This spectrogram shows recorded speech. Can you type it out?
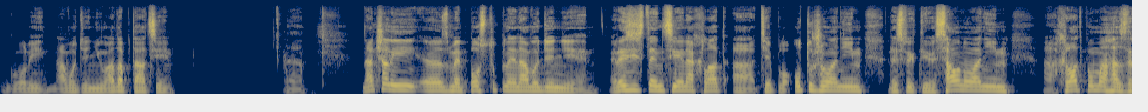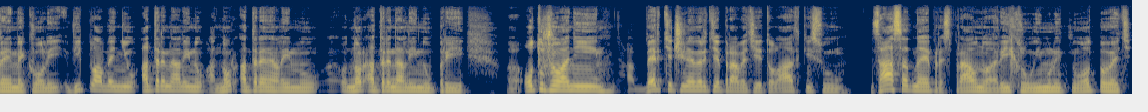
kvôli navodeniu adaptácie. Načali e, sme postupné navodenie rezistencie na chlad a teplo otužovaním, respektíve saunovaním. Chlad pomáha zrejme kvôli vyplaveniu adrenalínu a noradrenalínu, noradrenalínu pri e, otužovaní. A verte či neverte, práve tieto látky sú zásadné pre správnu a rýchlu imunitnú odpoveď.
